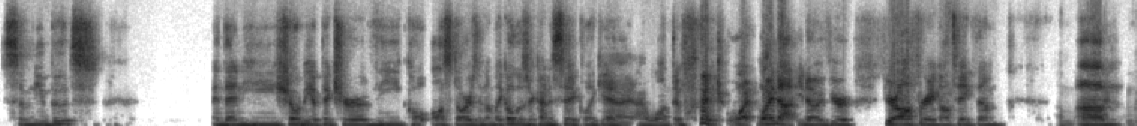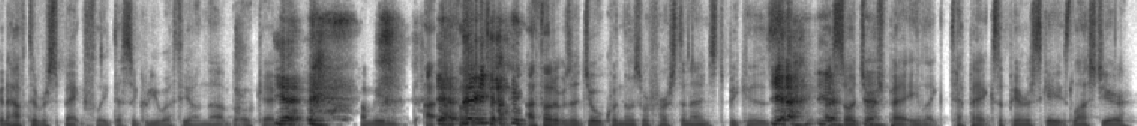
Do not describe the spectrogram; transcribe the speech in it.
some new boots?" And then he showed me a picture of the All Stars, and I'm like, "Oh, those are kind of sick. Like, yeah, I, I want them. like, why, why not? You know, if you're if you're offering, I'll take them." I'm, I'm, um, I'm, gonna, have to respectfully disagree with you on that, but okay. Yeah. I mean, I, yeah, I, thought it was a, I thought it was a joke when those were first announced because yeah, yeah I saw Josh yeah. Petty like Tipp-Ex a pair of skates last year,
